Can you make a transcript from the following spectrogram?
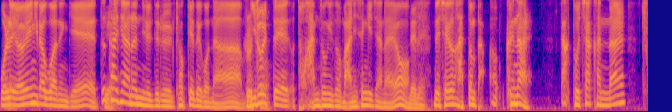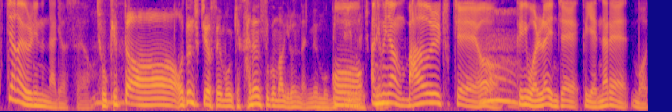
원래 여행이라고 하는 게 뜻하지 않은 일들을 겪게 되거나 그렇죠. 이럴 때 더 감동이 더 많이 생기잖아요. 네네. 근데 제가 갔던 바- 어, 그날 딱 도착한 날 축제가 열리는 날이었어요. 좋겠다. 어떤 축제였어요? 뭐 이렇게 가면 쓰고 막 이런 아니면 뭐 밑줄이 어, 축제? 아니 그냥 마을 축제예요. 음. 그게 원래 이제 그 옛날에 뭐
